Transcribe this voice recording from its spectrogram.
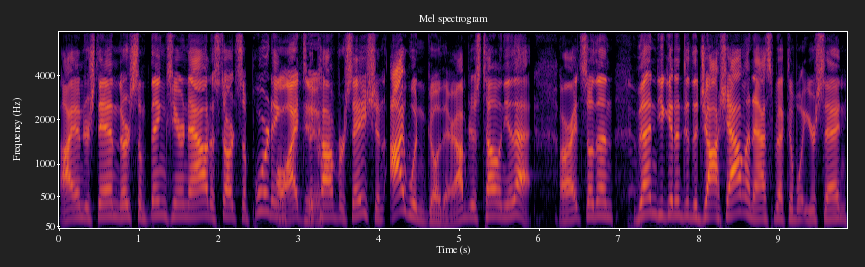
I understand there's some things here now to start supporting oh, I do. the conversation. I wouldn't go there. I'm just telling you that. All right. So then yeah. then you get into the Josh Allen aspect of what you're saying.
